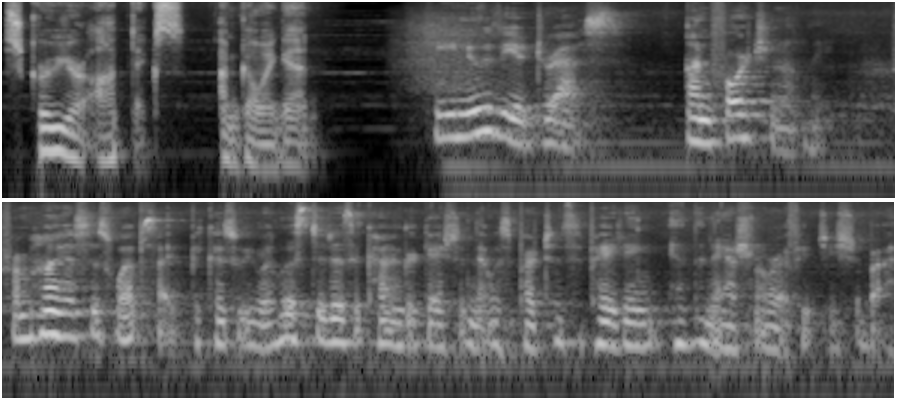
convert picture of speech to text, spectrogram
Screw your optics. I'm going in. He knew the address, unfortunately, from HIAS's website because we were listed as a congregation that was participating in the National Refugee Shabbat.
